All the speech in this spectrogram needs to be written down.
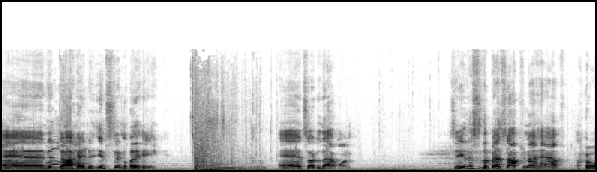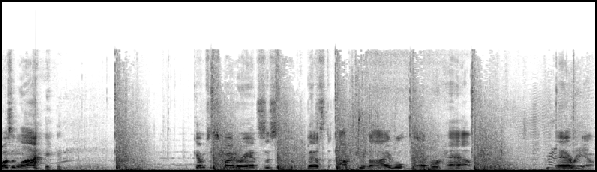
And it died instantly. And so did that one. See, this is the best option I have. I wasn't lying. comes to spider ants, this is the best option I will ever have. There we go.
